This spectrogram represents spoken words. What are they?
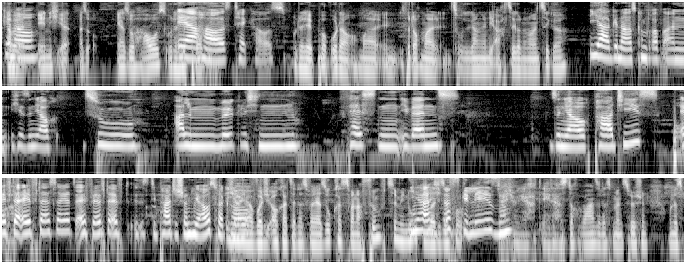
Genau. Aber ähnlich, also eher so House oder Eher Hip-Hop. House, Tech House. Oder Hip-Hop oder auch mal, in, es wird auch mal zurückgegangen in die 80er oder 90er. Ja, genau, es kommt drauf an. Hier sind ja auch zu allem möglichen Festen, Events, sind ja auch Partys. Boah. 11.11. ist ja jetzt. 11.11. ist die Party schon hier ausverkauft. Ja, ja, wollte ich auch gerade sagen, das war ja so krass, das war nach 15 Minuten Ja, ich hab's Vor- gelesen. Da hab ich mir gedacht, ey, das ist doch Wahnsinn, dass man inzwischen, und das,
